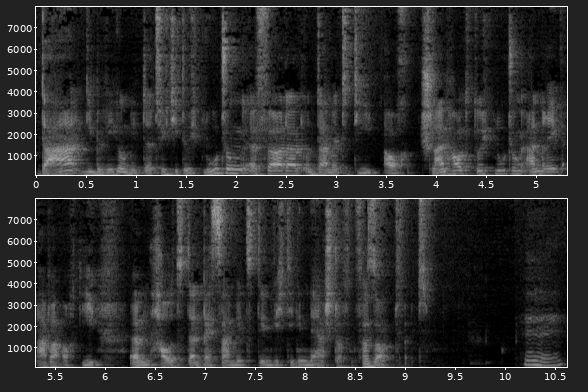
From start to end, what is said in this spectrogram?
da die Bewegung natürlich die Durchblutung äh, fördert und damit die auch Schleimhautdurchblutung anregt, aber auch die ähm, Haut dann besser mit den wichtigen Nährstoffen versorgt wird. Hm.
